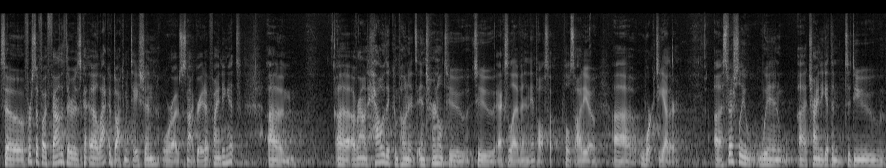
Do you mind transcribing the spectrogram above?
so first off, I found that there was a lack of documentation, or I was just not great at finding it. Um, uh, around how the components internal to, to X11 and Pulse, Pulse Audio uh, work together, uh, especially when uh, trying to get them to do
